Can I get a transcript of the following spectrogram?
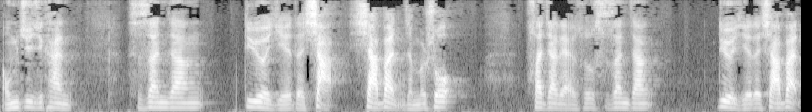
我们继续看十三章第二节的下下半怎么说？撒迦利亚说十三章第二节的下半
